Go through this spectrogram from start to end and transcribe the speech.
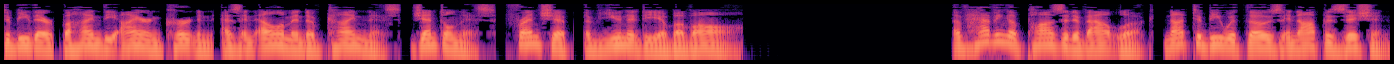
to be there behind the Iron Curtain as an element of kindness, gentleness, friendship, of unity above all of having a positive outlook, not to be with those in opposition,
